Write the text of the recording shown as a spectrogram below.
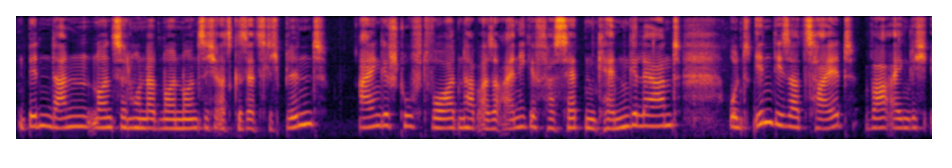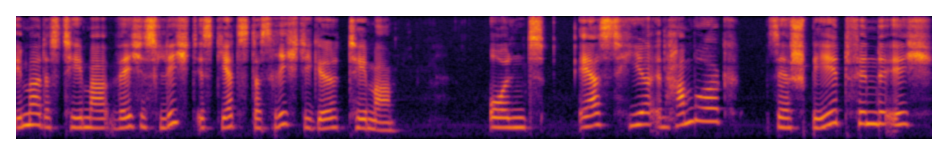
Bin dann 1999 als gesetzlich blind eingestuft worden, habe also einige Facetten kennengelernt. Und in dieser Zeit war eigentlich immer das Thema, welches Licht ist jetzt das richtige Thema? Und erst hier in Hamburg, sehr spät finde ich,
